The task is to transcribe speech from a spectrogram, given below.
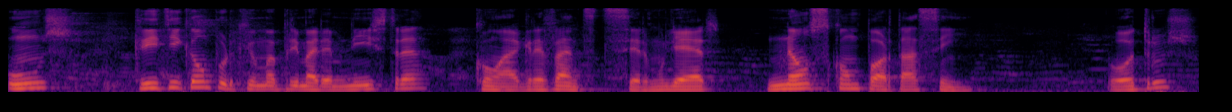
Uns criticam porque uma primeira-ministra, com a agravante de ser mulher, não se comporta assim. Outros,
